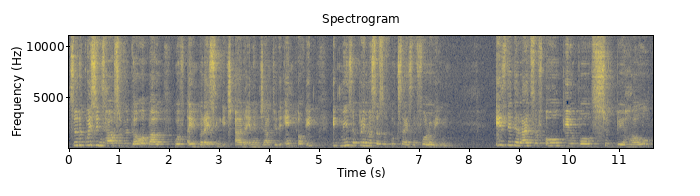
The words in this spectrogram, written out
So the question is how should we go about with embracing each other and jump to the end of it? It means the premises of URCSA is the following. Is that the rights of all pupils should be held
